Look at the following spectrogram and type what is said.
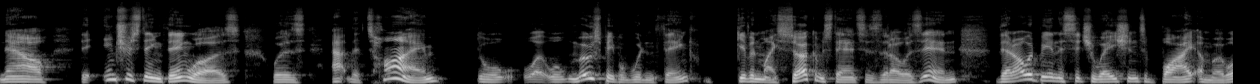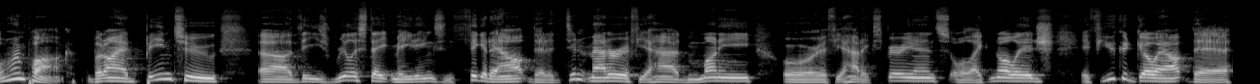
Now, the interesting thing was was at the time, well, most people wouldn't think given my circumstances that I was in, that I would be in the situation to buy a mobile home park. But I had been to uh, these real estate meetings and figured out that it didn't matter if you had money or if you had experience or like knowledge. If you could go out there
